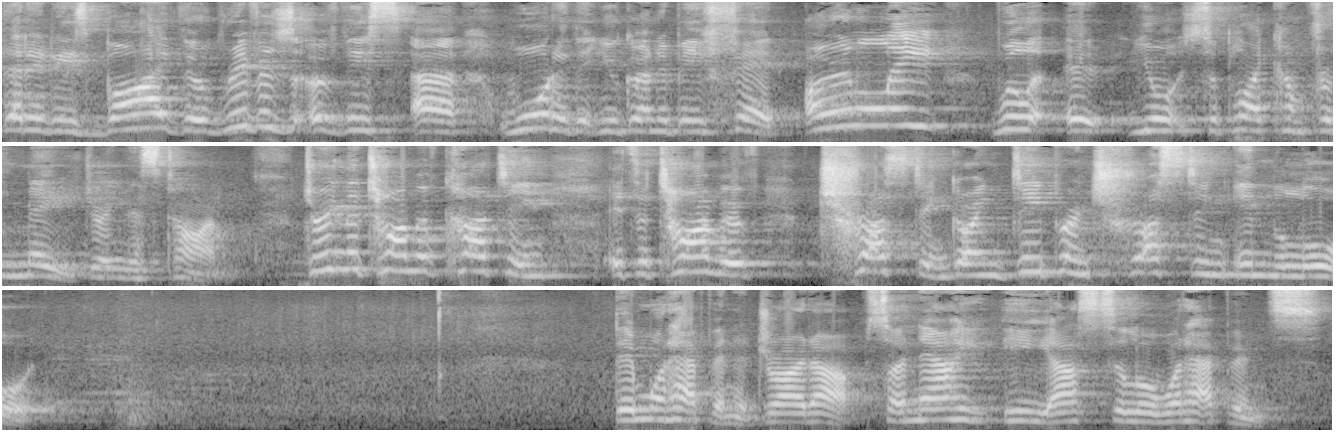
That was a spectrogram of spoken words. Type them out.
that it is by the rivers of this uh, water that you're going to be fed. Only will it, your supply come from me during this time. During the time of cutting, it's a time of trusting, going deeper and trusting in the Lord. Then what happened? It dried up. So now he, he asks the Lord, What happens?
